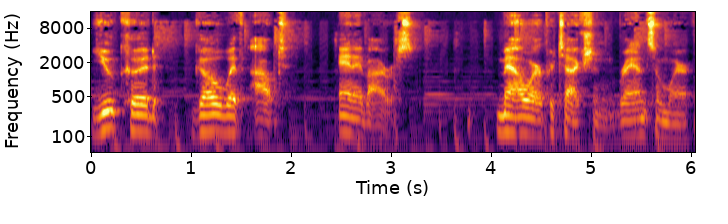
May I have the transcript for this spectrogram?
you could go without antivirus, malware protection, ransomware.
